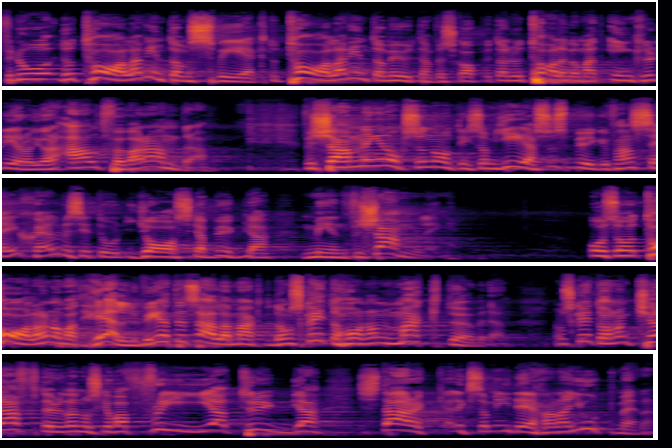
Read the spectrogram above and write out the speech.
För då, då talar vi inte om svek, då talar vi inte om utanförskap, utan då talar vi om att inkludera och göra allt för varandra. Församlingen är också någonting som Jesus bygger, för han säger själv i sitt ord, jag ska bygga min församling. Och så talar han om att helvetets alla makter, de ska inte ha någon makt över den. De ska inte ha någon kraft över den, utan de ska vara fria, trygga, starka liksom i det han har gjort med den.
